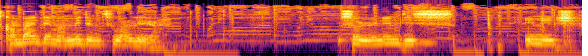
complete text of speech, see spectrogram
it combined them and made them into one layer. So we rename this image.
